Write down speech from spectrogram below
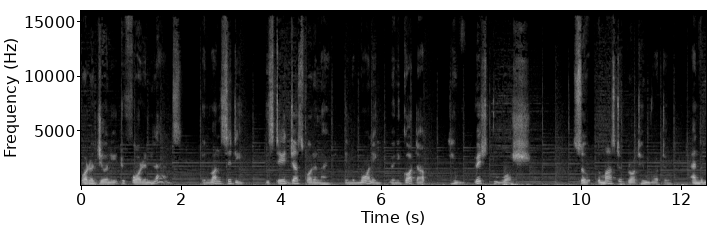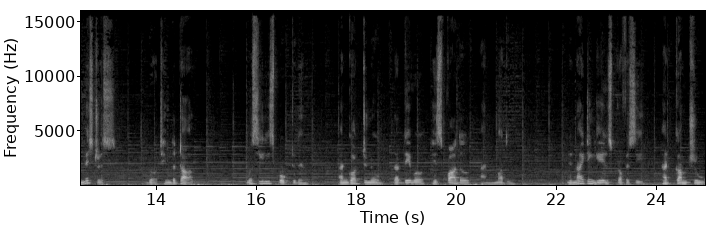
for a journey to foreign lands. In one city, he stayed just for a night. In the morning, when he got up, he wished to wash. So the master brought him water, and the mistress brought him the towel. Vasily spoke to them and got to know that they were his father and mother. The nightingale's prophecy had come true.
